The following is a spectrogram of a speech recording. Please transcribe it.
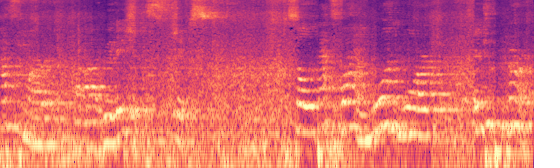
customer uh, relationships so that's why more and more entrepreneurs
